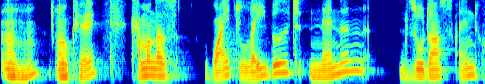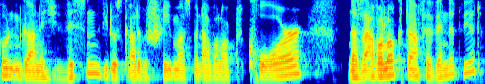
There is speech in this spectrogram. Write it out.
Mhm, okay. Kann man das white labeled nennen, so dass Endkunden gar nicht wissen, wie du es gerade beschrieben hast mit Avalok Core, dass Avalok da verwendet wird?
